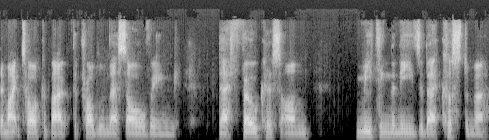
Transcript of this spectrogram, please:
They might talk about the problem they're solving their focus on meeting the needs of their customer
